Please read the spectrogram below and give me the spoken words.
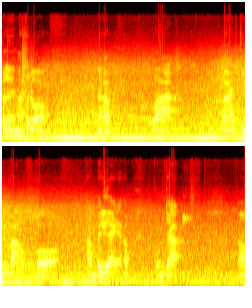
ก็เลยมาทดลองนะครับ ว่าปลาจะกินหรือเปล่าก็ทำไปเรื่อยนะครับ ผมจะเอา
